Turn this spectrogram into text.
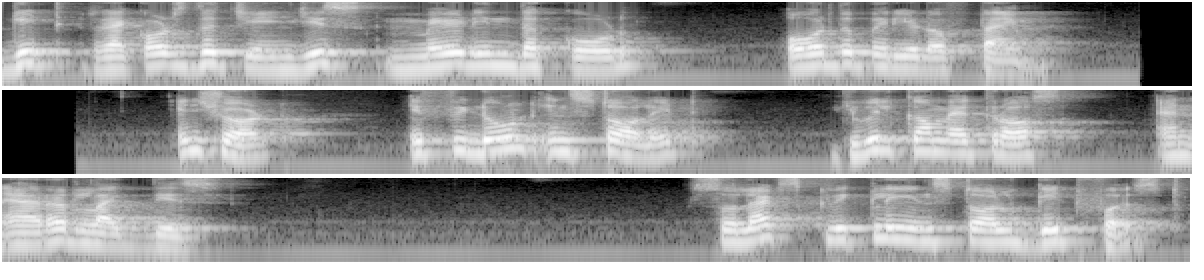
Git records the changes made in the code over the period of time. In short, if we don't install it, you will come across an error like this. So let's quickly install Git first.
